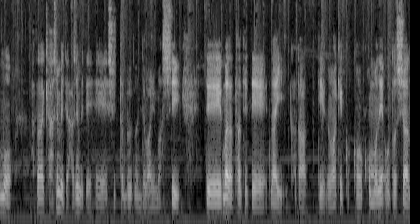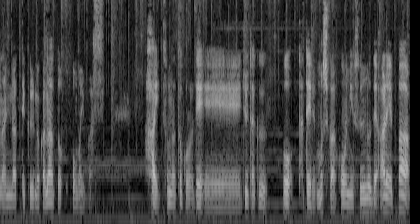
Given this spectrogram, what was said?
も働き始めて初めて、え、知った部分ではありますし、で、まだ建ててない方っていうのは結構ここもね、落とし穴になってくるのかなと思います。はい。そんなところで、えー、住宅を建てる、もしくは購入するのであれば、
